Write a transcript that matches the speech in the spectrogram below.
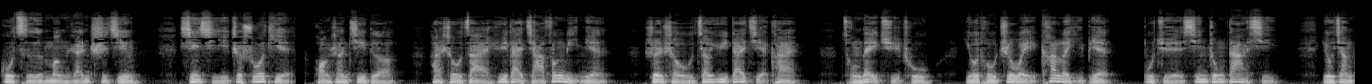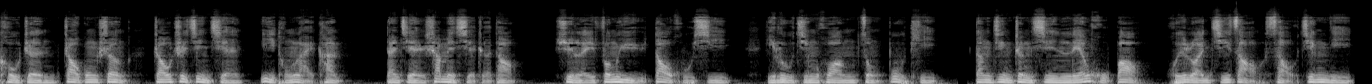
故此猛然吃惊。欣喜这说帖，皇上记得，还收在玉带夹缝里面，顺手将玉带解开，从内取出，由头至尾看了一遍，不觉心中大喜。又将寇真、赵公胜招至近前，一同来看。但见上面写着道：“迅雷风雨到呼吸，一路惊慌总不提。当尽正心连虎豹，回銮及早扫荆泥。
